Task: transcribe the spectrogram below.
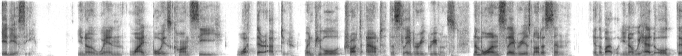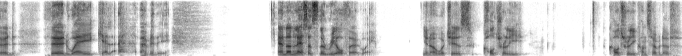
idiocy. You know, when white boys can't see what they're up to. When people trot out the slavery grievance, number one, slavery is not a sin in the Bible. You know, we had old third third way killer over there. And unless it's the real third way, you know, which is culturally culturally conservative,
